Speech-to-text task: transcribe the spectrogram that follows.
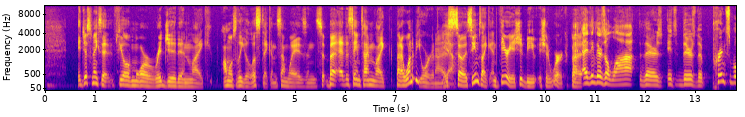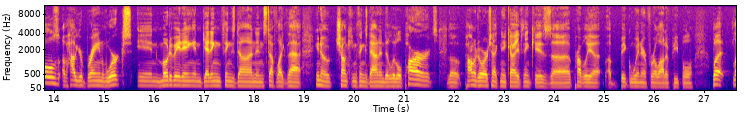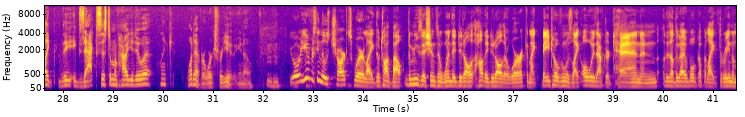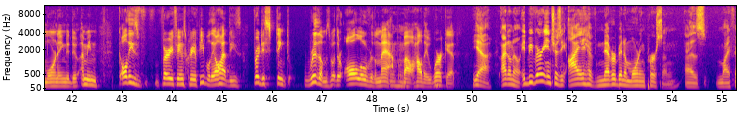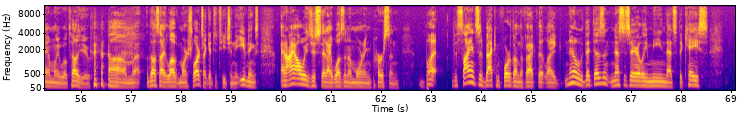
it just makes it feel more rigid and like almost legalistic in some ways. And so, but at the same time, like, but I want to be organized. Yeah. So it seems like in theory it should be it should work. But I, I think there's a lot. There's it's there's the principles of how your brain works in motivating and getting things done and stuff like that. You know, chunking things down into little parts. The Pomodoro technique, I think, is uh, probably a, a big winner for a lot of people. But like the exact system of how you do it, like whatever works for you. You know. Mm-hmm. You, you ever seen those charts where like they'll talk about the musicians and when they did all how they did all their work and like Beethoven was like always after ten and this other guy woke up at like three in the morning to do. I mean, all these very famous creative people they all have these very distinct rhythms, but they're all over the map mm-hmm. about how they work it. Yeah, I don't know. It'd be very interesting. I have never been a morning person, as my family will tell you. um, thus, I love martial arts. I get to teach in the evenings, and I always just said I wasn't a morning person. But the science is back and forth on the fact that, like, no, that doesn't necessarily mean that's the case.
